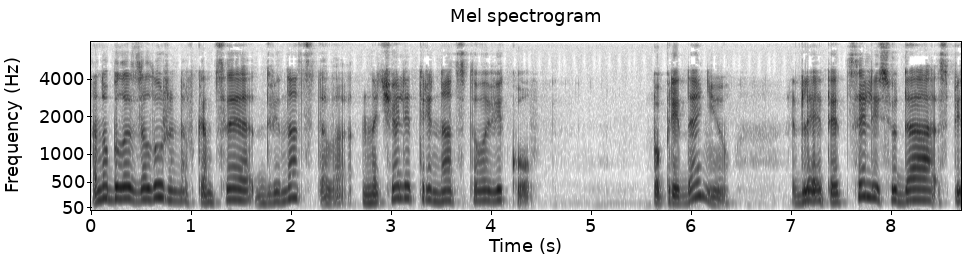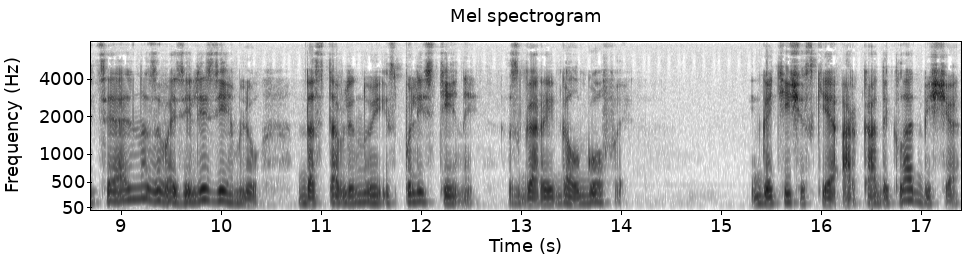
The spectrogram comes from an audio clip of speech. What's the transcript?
Оно было заложено в конце XII – начале XIII веков. По преданию, для этой цели сюда специально завозили землю, доставленную из Палестины, с горы Голгофы. Готические аркады кладбища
